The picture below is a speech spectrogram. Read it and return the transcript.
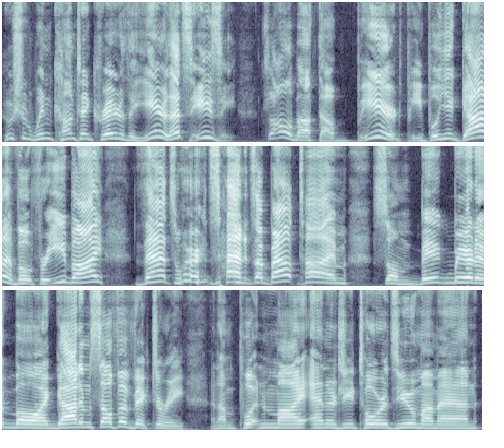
Who should win Content Creator of the Year? That's easy. It's all about the beard, people. You gotta vote for Ibai. That's where it's at. It's about time some big bearded boy got himself a victory. And I'm putting my energy towards you, my man.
